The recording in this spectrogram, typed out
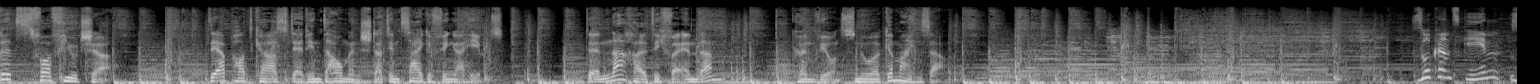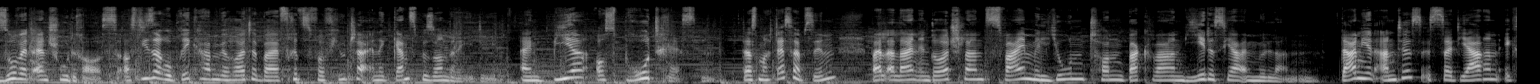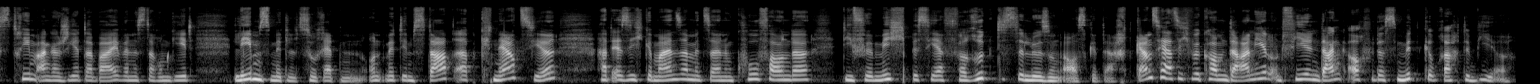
Fritz for Future. Der Podcast, der den Daumen statt dem Zeigefinger hebt. Denn nachhaltig verändern können wir uns nur gemeinsam. So kann's gehen, so wird ein Schuh draus. Aus dieser Rubrik haben wir heute bei Fritz for Future eine ganz besondere Idee. Ein Bier aus Brotresten. Das macht deshalb Sinn, weil allein in Deutschland zwei Millionen Tonnen Backwaren jedes Jahr im Müll landen. Daniel Antis ist seit Jahren extrem engagiert dabei, wenn es darum geht, Lebensmittel zu retten. Und mit dem Start-up Knerzje hat er sich gemeinsam mit seinem Co-Founder die für mich bisher verrückteste Lösung ausgedacht. Ganz herzlich willkommen, Daniel, und vielen Dank auch für das mitgebrachte Bier.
